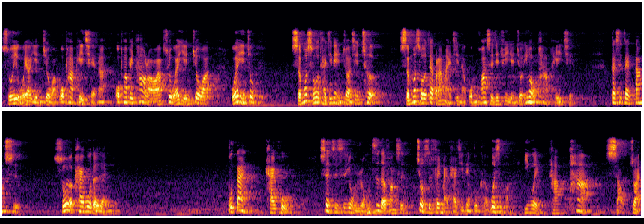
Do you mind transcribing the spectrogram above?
所以我要研究啊，我怕赔钱啊，我怕被套牢啊，所以我要研究啊，我要研究什么时候台积电你最好先撤，什么时候再把它买进来，我们花时间去研究，因为我怕赔钱。但是在当时，所有开户的人不但开户，甚至是用融资的方式，就是非买台积电不可。为什么？因为他怕少赚，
